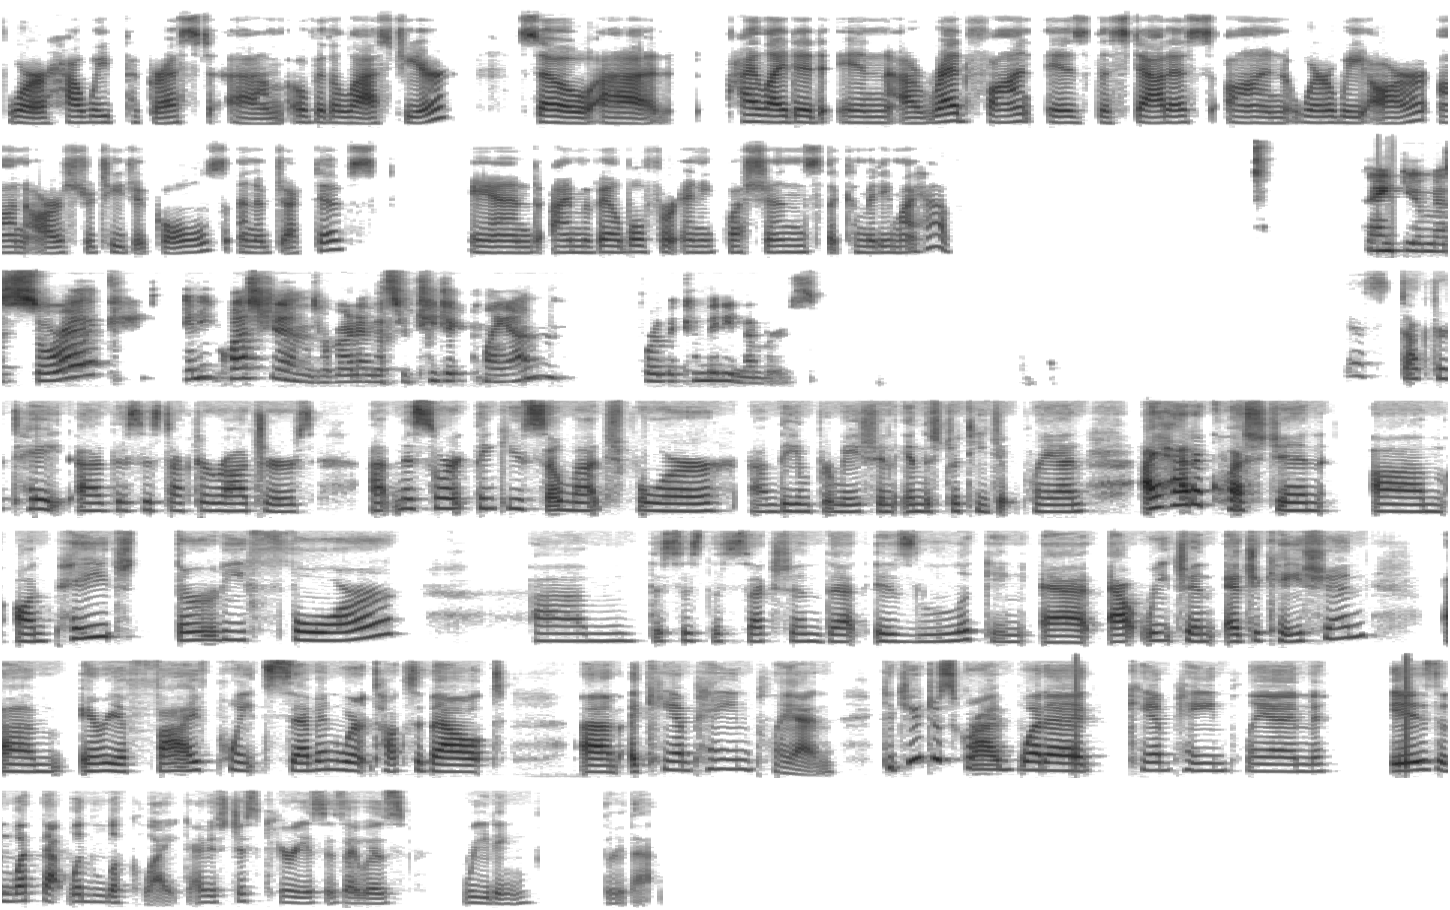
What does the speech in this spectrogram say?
for how we progressed um, over the last year. So uh, highlighted in a red font is the status on where we are on our strategic goals and objectives. And I'm available for any questions the committee might have. Thank you, Ms. Sorrick. Any questions regarding the strategic plan for the committee members? Yes, Dr. Tate, uh, this is Dr. Rogers. Uh, Ms. Sorrick, thank you so much for um, the information in the strategic plan. I had a question um, on page 34. Um, this is the section that is looking at outreach and education, um, area 5.7, where it talks about um, a campaign plan. Could you describe what a campaign plan is and what that would look like? I was just curious as I was reading through that.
